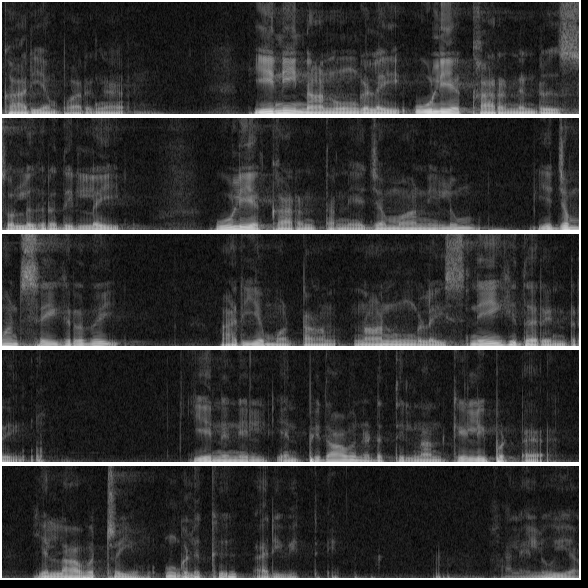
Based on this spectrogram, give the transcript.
காரியம் பாருங்க. இனி நான் உங்களை ஊழியக்காரன் என்று சொல்லுகிறதில்லை. ஊழியக்காரன் தன் எஜமானிலும் எஜமான் செய்கிறதை அறிய மாட்டான். நான் உங்களை சிநேகிதர் என்றேன். ஏனெனில் என் பிதாவினிடத்தில் நான் கேள்விப்பட்ட எல்லாவற்றையும் உங்களுக்கு அறிவித்தேன். ஹலெலூயா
